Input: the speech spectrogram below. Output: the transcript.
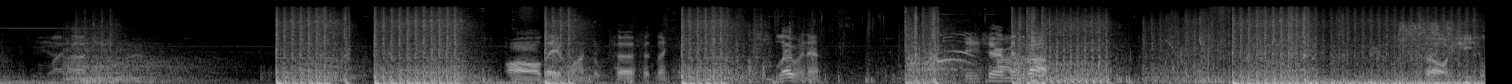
Oh, they've lined up perfectly. That's one blowing it. Didn't you hear him in the bar? Oh, she's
